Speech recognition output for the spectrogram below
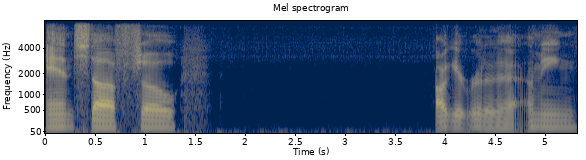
and stuff. So I'll get rid of that. I mean,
